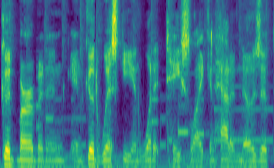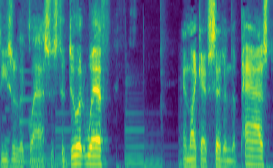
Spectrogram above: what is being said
good bourbon and, and good whiskey and what it tastes like and how to nose it. These are the glasses to do it with. And like I've said in the past,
